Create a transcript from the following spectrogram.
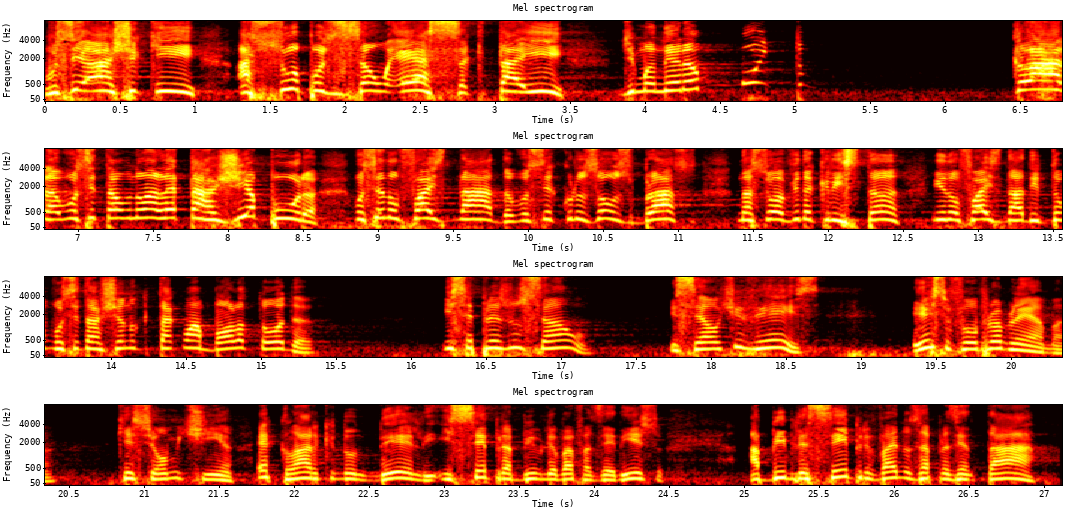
Você acha que a sua posição, essa que está aí, de maneira clara, você está numa letargia pura, você não faz nada, você cruzou os braços na sua vida cristã e não faz nada, então você está achando que está com a bola toda. Isso é presunção, isso é altivez. Esse foi o problema que esse homem tinha. É claro que no dele, e sempre a Bíblia vai fazer isso, a Bíblia sempre vai nos apresentar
